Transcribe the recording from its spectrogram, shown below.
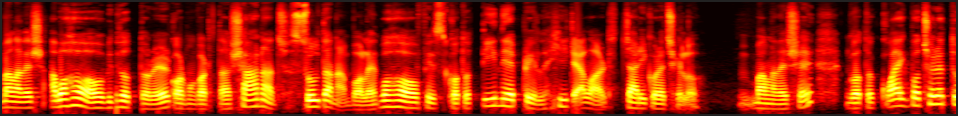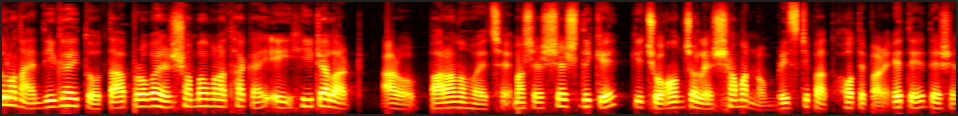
বাংলাদেশ আবহাওয়া অধিদপ্তরের কর্মকর্তা শাহনাজ সুলতানা বলেন, আবহাওয়া অফিস গত তিন এপ্রিল হিট অ্যালার্ট জারি করেছিল। বাংলাদেশে গত কয়েক বছরের তুলনায় দীর্ঘায়িত তাপপ্রবাহের সম্ভাবনা থাকায় এই হিট অ্যালার্ট আরও বাড়ানো হয়েছে। মাসের শেষ দিকে কিছু অঞ্চলে সামান্য বৃষ্টিপাত হতে পারে। এতে দেশের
